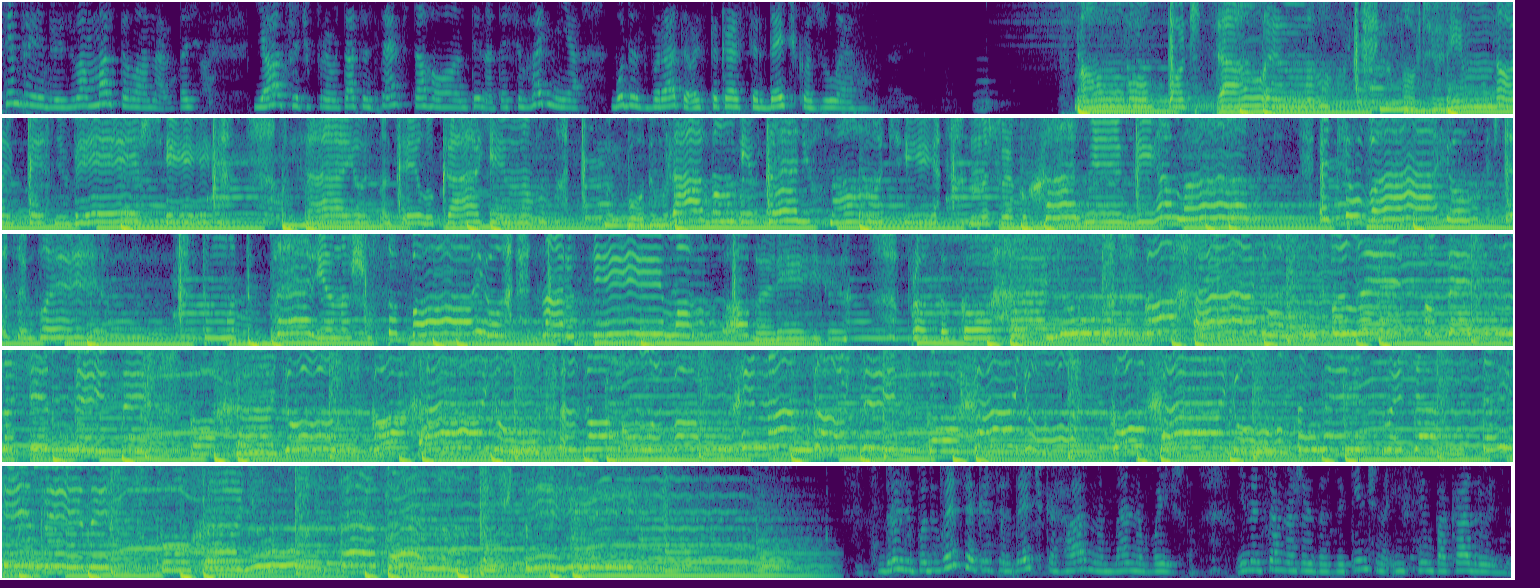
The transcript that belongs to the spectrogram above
Всім привіт, друзі! З вами Марта Леонар. Та я вас хочу привітати з Днем Святого Валентина. Та сьогодні я буду збирати ось таке сердечко з Лего. Знову почуття линуть, немов чарівної пісні вірші лунають на цілу країну. Ми будемо разом і вдень, і вночі. Наше кохання, цей блиск. Тому тепер я ношу собою на руці мого оберіг. Просто кохаю, Друзі, подивіться, яке сердечко гарне в мене вийшло. І на цьому наше відео закінчено. І всім пока, друзі!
